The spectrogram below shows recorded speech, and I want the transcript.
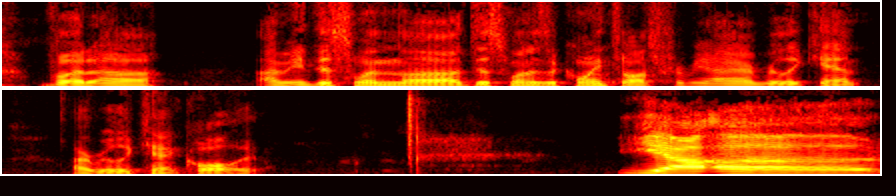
but uh, I mean, this one uh, this one is a coin toss for me. I, I really can't I really can't call it. Yeah, uh,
